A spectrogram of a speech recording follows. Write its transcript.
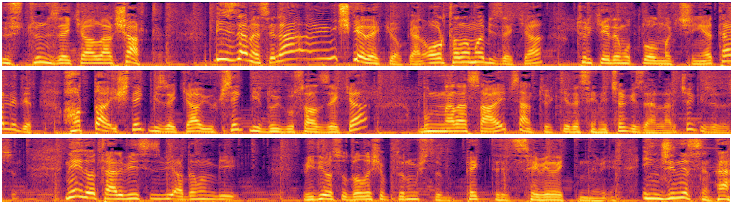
üstün zekalar şart. Bizde mesela hiç gerek yok. Yani ortalama bir zeka Türkiye'de mutlu olmak için yeterlidir. Hatta işlek bir zeka, yüksek bir duygusal zeka bunlara sahipsen Türkiye'de seni çok üzerler, çok üzülürsün. Neydi o terbiyesiz bir adamın bir videosu dolaşıp durmuştu. Pek de severek dinlemeyi. İncinirsin. Heh.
